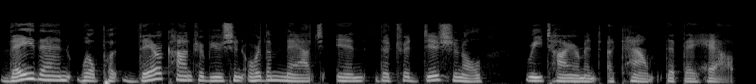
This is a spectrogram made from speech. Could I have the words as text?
They then will put their contribution or the match in the traditional retirement account that they have.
